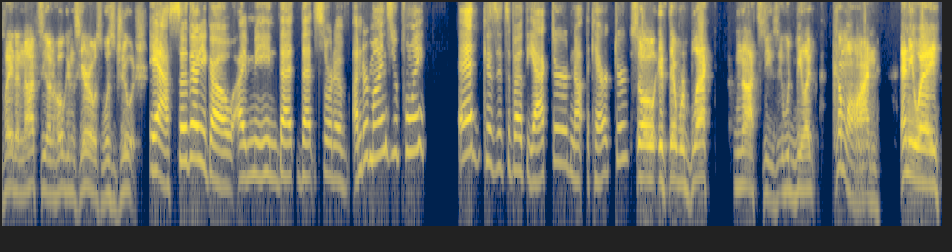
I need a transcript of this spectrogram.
played a Nazi on Hogan's Heroes was Jewish. yeah so there you go i mean that that sort of undermines your point ed because it's about the actor not the character So if there were black Nazis, it would be like, come on. Anyway,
